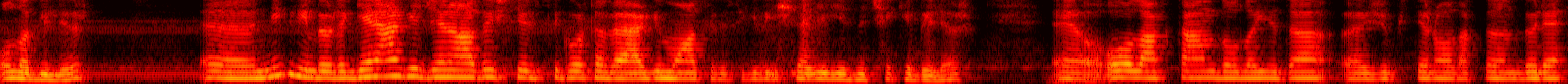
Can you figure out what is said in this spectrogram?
olabilir e, ne bileyim böyle genelge cenaze işleri, sigorta, vergi, muhasebesi gibi işler ilginizi çekebilir. E, oğlaktan dolayı da e, Jüpiter'in oğlakların böyle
